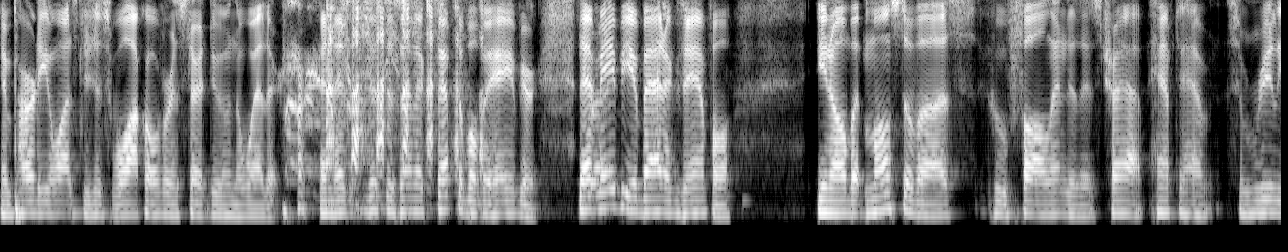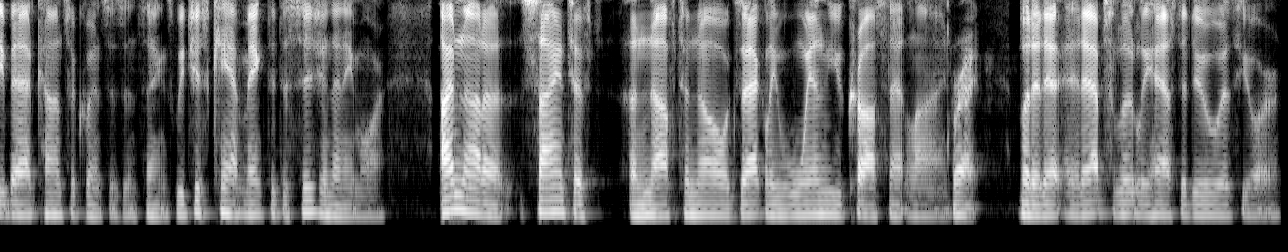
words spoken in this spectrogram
And part of you wants to just walk over and start doing the weather, and this, this is unacceptable behavior. That may be a bad example, you know. But most of us who fall into this trap have to have some really bad consequences and things. We just can't make the decision anymore. I'm not a scientist enough to know exactly when you cross that line, Right. but it it absolutely has to do with your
